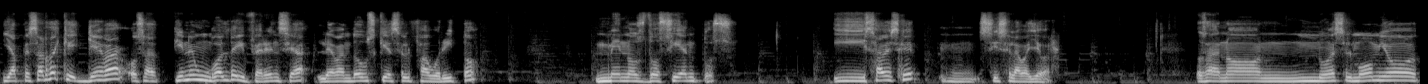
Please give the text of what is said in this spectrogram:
Y a pesar de que lleva, o sea, tiene un gol de diferencia, Lewandowski es el favorito, menos 200. Y sabes qué? Mm, sí se la va a llevar. O sea, no, no es el momio,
